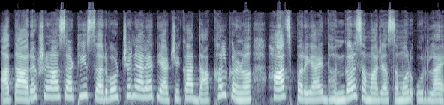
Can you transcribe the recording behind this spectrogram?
आता आरक्षणासाठी सर्वोच्च न्यायालयात याचिका दाखल करणं हाच पर्याय धनगर समाजासमोर उरलाय.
